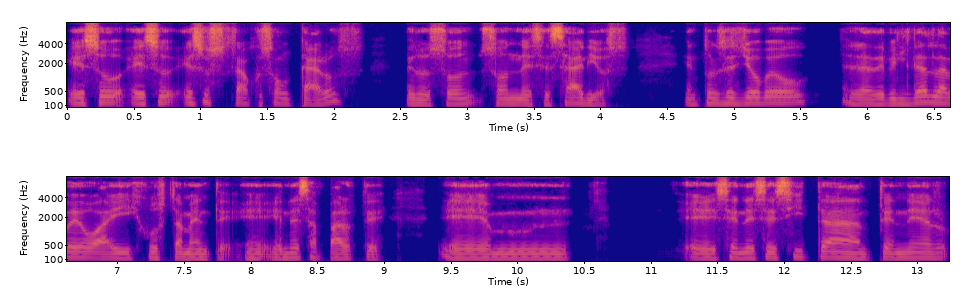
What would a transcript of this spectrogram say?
Eso, eso, esos trabajos son caros, pero son, son necesarios. Entonces yo veo, la debilidad la veo ahí justamente, e, en, esa parte. Em, eh, se necesita tener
